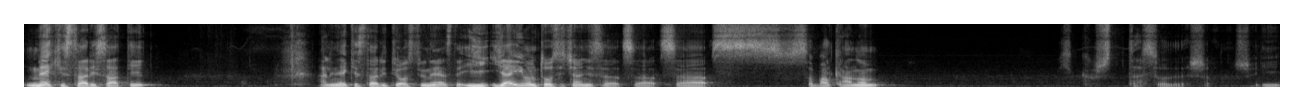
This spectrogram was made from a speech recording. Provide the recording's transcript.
neke stvari sati, ali neke stvari ti ostaju nejasne. I ja imam to osjećanje sa, sa, sa, sa Balkanom. I kao, šta se ovde dešava? I,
